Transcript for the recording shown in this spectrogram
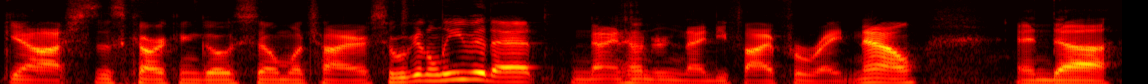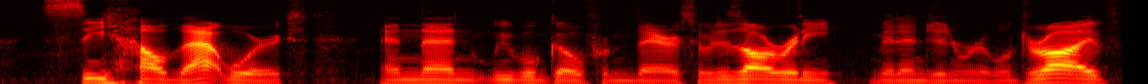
gosh, this car can go so much higher. So we're gonna leave it at 995 for right now, and uh, see how that works, and then we will go from there. So it is already mid-engine rear-wheel drive.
